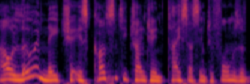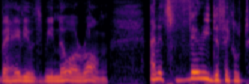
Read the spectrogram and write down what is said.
our lower nature is constantly trying to entice us into forms of behavior that we know are wrong. And it's very difficult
